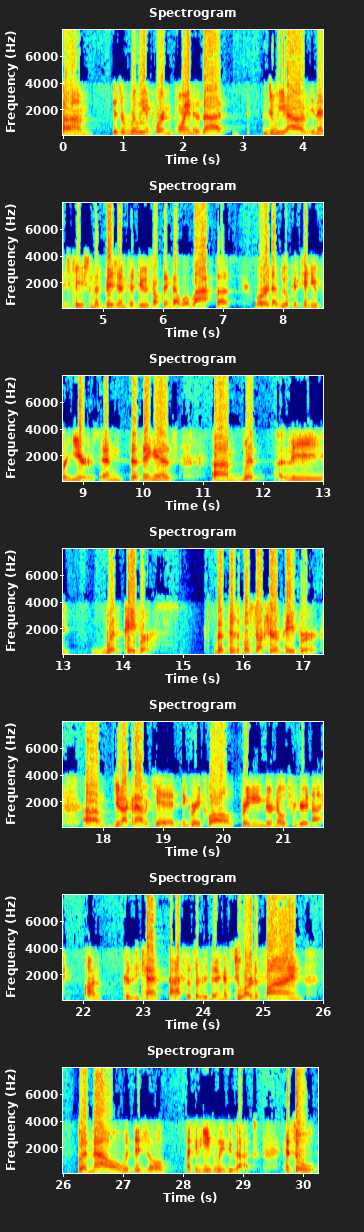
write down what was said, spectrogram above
um, is a really important point is that do we have in education the vision to do something that will last us or that we'll continue for years. And the thing is, um, with the with paper, the physical structure of paper, um, you're not going to have a kid in grade 12 bringing their notes from grade 9 on because you can't access everything. It's too hard to find. But now with digital, I can easily do that. And so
